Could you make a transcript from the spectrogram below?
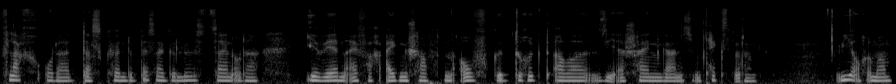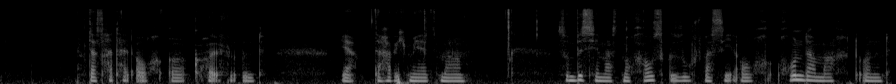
flach oder das könnte besser gelöst sein oder ihr werden einfach Eigenschaften aufgedrückt, aber sie erscheinen gar nicht im Text oder wie auch immer. Das hat halt auch äh, geholfen und ja, da habe ich mir jetzt mal so ein bisschen was noch rausgesucht, was sie auch runter macht und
